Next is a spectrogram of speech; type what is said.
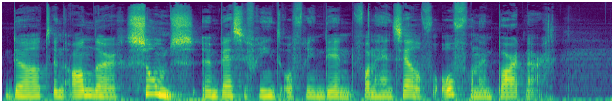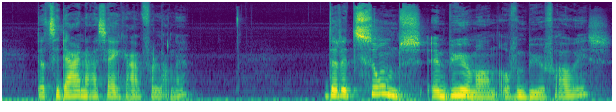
dat een ander soms een beste vriend of vriendin van henzelf of van hun partner, dat ze daarna zijn gaan verlangen. Dat het soms een buurman of een buurvrouw is.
